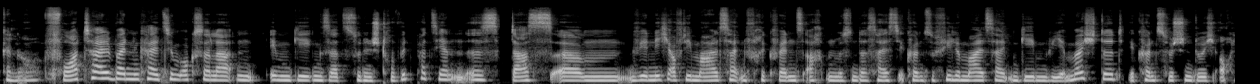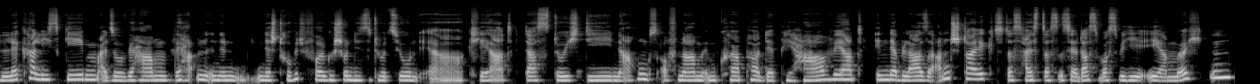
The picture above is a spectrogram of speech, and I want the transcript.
Genau. Vorteil bei den Calciumoxalaten im Gegensatz zu den Strovit-Patienten ist, dass ähm, wir nicht auf die Mahlzeitenfrequenz achten müssen. Das heißt, ihr könnt so viele Mahlzeiten geben, wie ihr möchtet. Ihr könnt zwischendurch auch Leckerlis geben. Also wir haben, wir hatten in, den, in der Strovit-Folge schon die Situation erklärt, dass durch die Nahrungsaufnahme im Körper der pH-Wert in der Blase ansteigt. Das heißt, das ist ja das, was wir hier eher möchten.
